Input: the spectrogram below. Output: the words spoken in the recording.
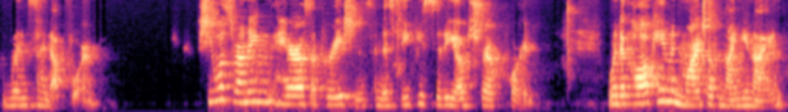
Winn signed up for. She was running Harrah's operations in the sleepy city of Shreveport when the call came in March of 99,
